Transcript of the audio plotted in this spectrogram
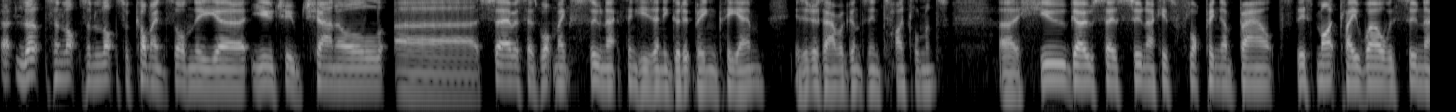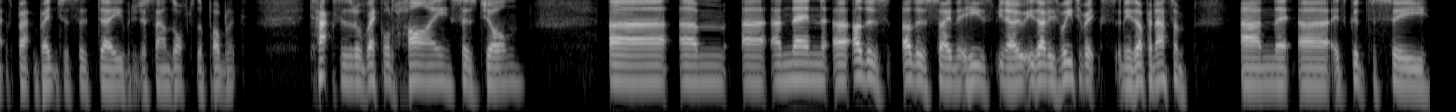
Uh, lots and lots and lots of comments on the uh, YouTube channel. Uh, Sarah says, "What makes Sunak think he's any good at being PM? Is it just arrogance and entitlement?" Uh, Hugo says Sunak is flopping about. This might play well with Sunak's backbenchers, says Dave, but it just sounds off to the public. Taxes at a record high, says John. Uh, um, uh, and then uh, others others saying that he's you know he's had his Weetabix and he's up and at 'em. and uh, it's good to see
